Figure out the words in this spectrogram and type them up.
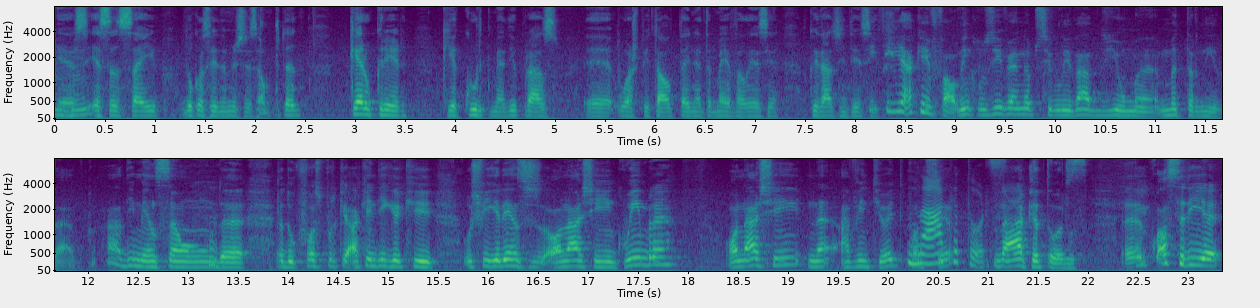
uhum. esse, esse anseio do Conselho de Administração. Portanto, quero crer que a curto e médio prazo eh, o hospital tenha também a valência de cuidados intensivos. E há quem fale, inclusive, é na possibilidade de uma maternidade. Há a dimensão da, do que fosse, porque há quem diga que os figueirenses ou nascem em Coimbra ou nascem na A28, pode na ser? A14. Na A14. Eh, qual seria,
